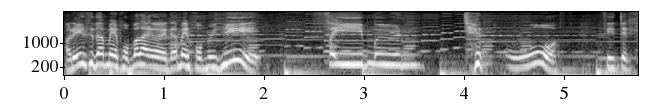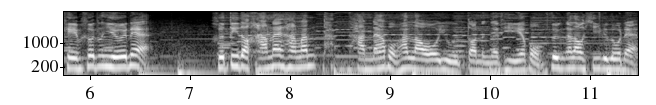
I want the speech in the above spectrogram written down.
อันนี้คือดาเมจผมอะไรเอ่ยดาเมจผมอยู่ที่สี่หมื่นเจ็ดโอ้สี่เจ็ดเคเพิ่มตั้งเยอะเนี่ย คือตีต่อครั้งได้ครั้งนั้นทันนะครับผมถ้าเราอยู่ตอนหนึ่งนาทีครับผมซึ่งถ้าเราคีริโลเนี่ย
